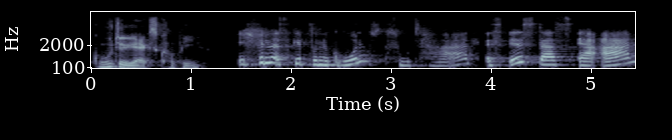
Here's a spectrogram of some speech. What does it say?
gute UX-Copy? Ich finde, es gibt so eine Grundzutat. Es ist das Erahnen,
